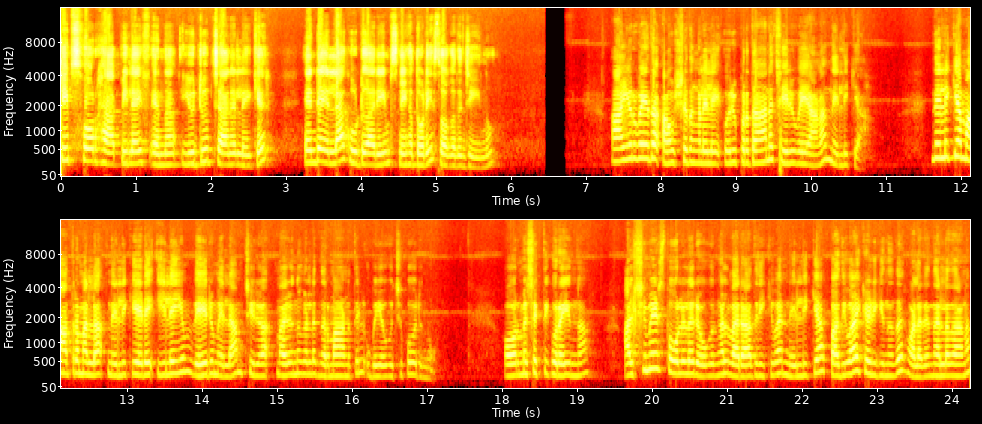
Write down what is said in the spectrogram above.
ടിപ്സ് ഫോർ ഹാപ്പി ലൈഫ് എന്ന യൂട്യൂബ് ചാനലിലേക്ക് എന്റെ എല്ലാ കൂട്ടുകാരെയും സ്നേഹത്തോടെ സ്വാഗതം ചെയ്യുന്നു. ആയുർവേദ ഔഷധങ്ങളിലെ ഒരു പ്രധാന ചേരുവയാണ് നെല്ലിക്ക. നെല്ലിക്ക മാത്രമല്ല നെല്ലിക്കയുടെ ഇലയും വേരുമെല്ലാം ചില മരുന്നുകളുടെ നിർമ്മാണത്തിൽ ഉപയോഗിച്ചു പോരുന്നു. ഓർമ്മശക്തി കുറയുന്ന അൾഷിമേഴ്സ് പോലുള്ള രോഗങ്ങൾ വരാതിരിക്കുവാൻ നെല്ലിക്ക പതിവായി കഴിക്കുന്നത് വളരെ നല്ലതാണ്.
